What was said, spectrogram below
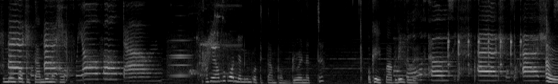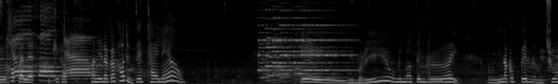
อย่าลืมกดติดตามด้วยนะครับ We all fall down. โอเคครับทุกคนอย่าลืมกดติดตามผมด้วยนะจ๊ะโอเคปาไปเล่นกันเลย Full of cozy ashes, ashes, เออเข้าไปแล้วโอเคครับ ตอนนี้เราก็เข้าถึงเส้นชัยแล้ว เย้เงินมาเร็วเงินมาเต็มเลยวันนี้เราก็เป็นช่วง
